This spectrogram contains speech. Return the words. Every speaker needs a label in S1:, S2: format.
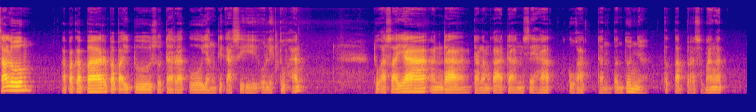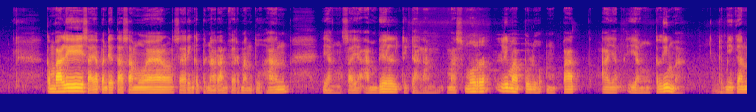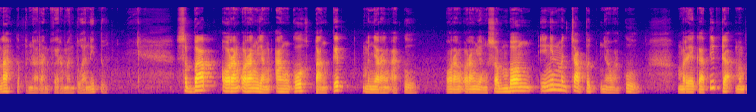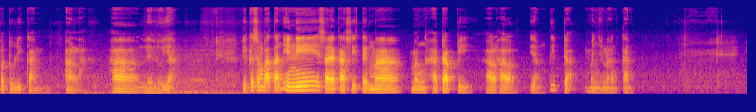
S1: Salam, apa kabar Bapak Ibu Saudaraku yang dikasihi oleh Tuhan? Doa saya Anda dalam keadaan sehat, kuat, dan tentunya tetap bersemangat. Kembali saya Pendeta Samuel sharing kebenaran firman Tuhan yang saya ambil di dalam Mazmur 54 ayat yang kelima Demikianlah kebenaran firman Tuhan itu. Sebab orang-orang yang angkuh bangkit menyerang aku. Orang-orang yang sombong ingin mencabut nyawaku. Mereka tidak mempedulikan Allah. Haleluya. Di kesempatan ini saya kasih tema menghadapi hal-hal yang tidak menyenangkan.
